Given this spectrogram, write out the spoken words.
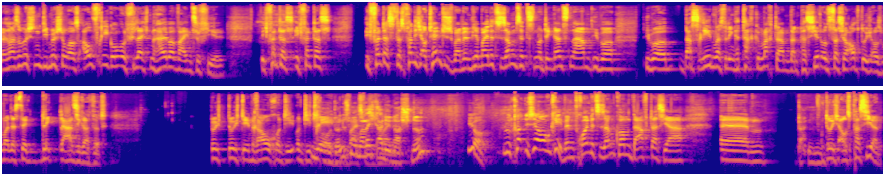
Das war so ein bisschen die Mischung aus Aufregung und vielleicht ein halber Wein zu viel. Ich fand das, ich fand das, ich fand das, das fand ich authentisch, weil wenn wir beide zusammensitzen und den ganzen Abend über, über das reden, was wir den Tag gemacht haben, dann passiert uns das ja auch durchaus mal, dass der Blick glasiger wird. Durch, durch den Rauch und die, und die Ja, Tränen. dann ist man mal leicht angenascht, ne? Ja, ist ja auch okay. Wenn Freunde zusammenkommen, darf das ja ähm, Dann, durchaus passieren.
